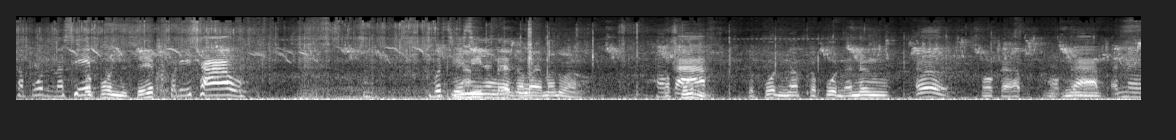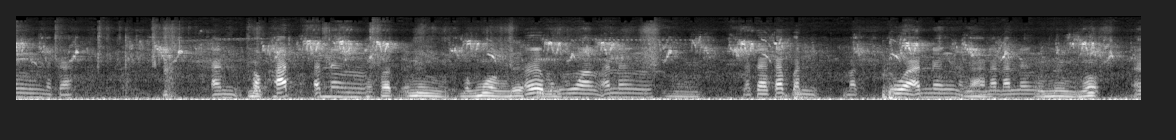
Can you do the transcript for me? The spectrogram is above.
ข้าวปุ้นนะซิกระปปุ่นเซฟพอดีเช้าบุตรมีมียังไงอะไรมาด้วยข้าวกระปุ่นกาบกระปุ่นนับกระปุ่นอันหนึงเออพอกาบข้าวอีกหนึ่กางบอันหนึงแล้วก็อันข้าวผัดอันหนึงพัดอันหนึงมะม่วงเด้อเออมะม่วงอันหนึงมแล้วก็กับอัน มักตัวอันหนึงแล้วก็อันนั้นอันหนึงอันหนึงเนาะ เอ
